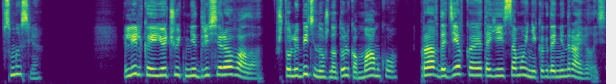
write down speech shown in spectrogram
В смысле? Лилька ее чуть не дрессировала, что любить нужно только мамку. Правда, девка эта ей самой никогда не нравилась.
